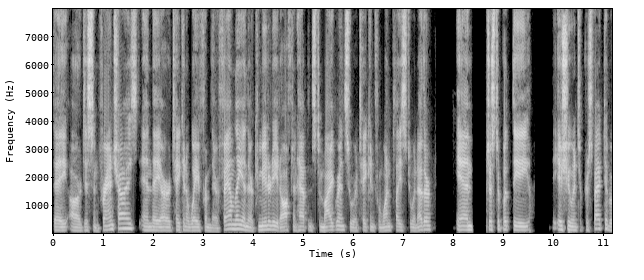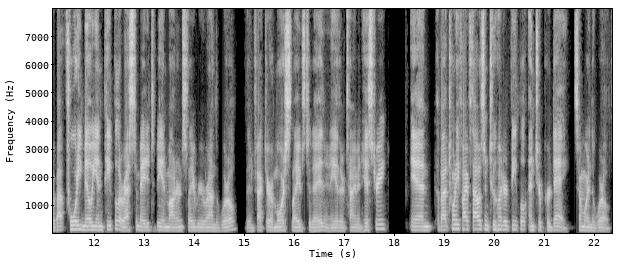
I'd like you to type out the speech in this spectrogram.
they are disenfranchised, and they are taken away from their family and their community. It often happens to migrants who are taken from one place to another. And just to put the issue into perspective, about 40 million people are estimated to be in modern slavery around the world. In fact, there are more slaves today than any other time in history. And about 25,200 people enter per day somewhere in the world.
